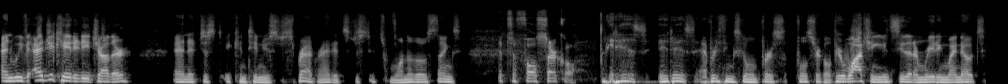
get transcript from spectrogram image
and we've educated each other, and it just it continues to spread. Right? It's just it's one of those things. It's a full circle. It is. It is. Everything's going for full circle. If you're watching, you can see that I'm reading my notes,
